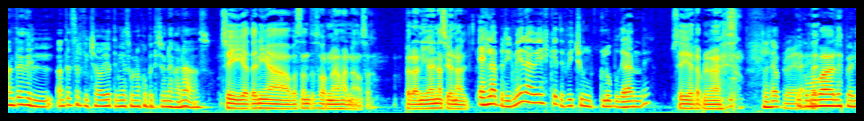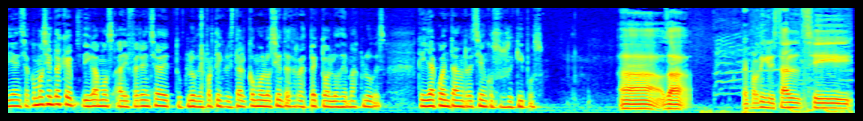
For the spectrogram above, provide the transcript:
antes, del, antes de ser fichado ya tenías unas competiciones ganadas. Sí, ya tenía bastantes torneos ganados. pero a nivel nacional. ¿Es la primera vez que te ficha un club grande? Sí, es la primera vez. Es la ¿Y primera cómo vez. va la experiencia? ¿Cómo sientes que, digamos, a diferencia de tu club de Sporting Cristal, cómo lo sientes respecto a los demás clubes que ya cuentan recién con sus equipos? Ah, o sea, Sporting Cristal sí,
